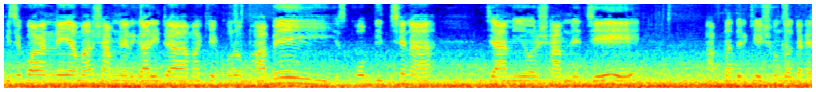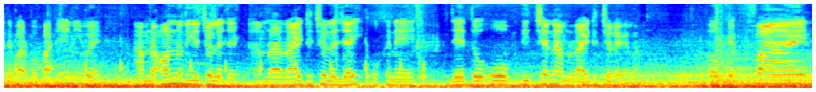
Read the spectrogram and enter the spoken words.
কিছু করার নেই আমার। সামনের গাড়িটা আমাকে কোনোভাবেই স্কোপ দিচ্ছে না যে আমি ওর সামনে যেয়ে আপনাদেরকে সুন্দর দেখাতে পারব। বাট এনিওয়ে আমরা অন্যদিকে চলে যাই। আমরা রাইটে চলে যাই। ওখানে যেহেতু ও দিচ্ছে না, আমরা রাইটে চলে গেলাম। ওকে ফাইন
